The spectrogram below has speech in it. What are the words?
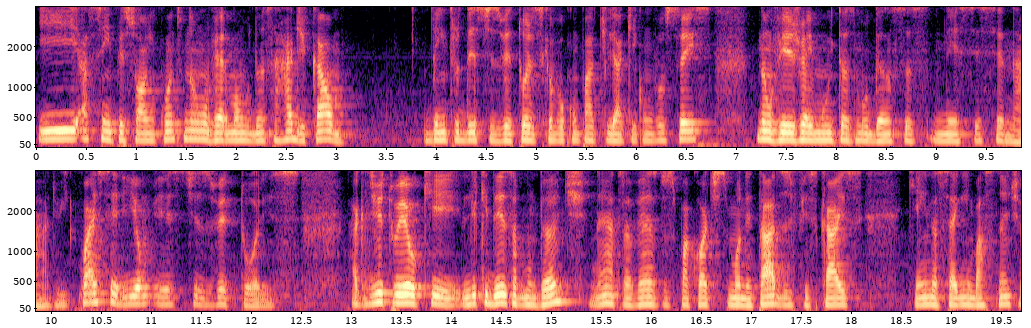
E assim, pessoal, enquanto não houver uma mudança radical dentro destes vetores que eu vou compartilhar aqui com vocês, não vejo aí muitas mudanças nesse cenário. E quais seriam estes vetores? Acredito eu que liquidez abundante, né, através dos pacotes monetários e fiscais que ainda seguem bastante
